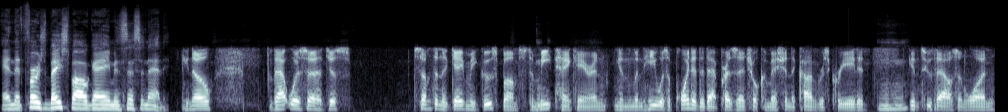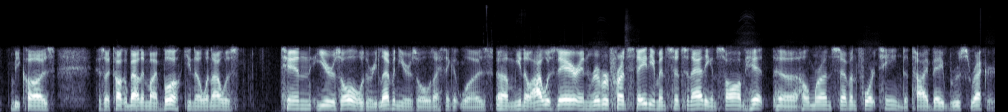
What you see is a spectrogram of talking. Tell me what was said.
and that first baseball game in Cincinnati. You know, that was uh, just something that gave me goosebumps to meet Hank Aaron and when he was appointed to that presidential commission that Congress created mm-hmm. in 2001 because as I talk about in my book, you know, when I was 10 years old or 11 years old, I think it was. Um, you know, I was there in Riverfront Stadium in Cincinnati and saw him hit uh, home run 714 to tie Babe Ruth's record.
